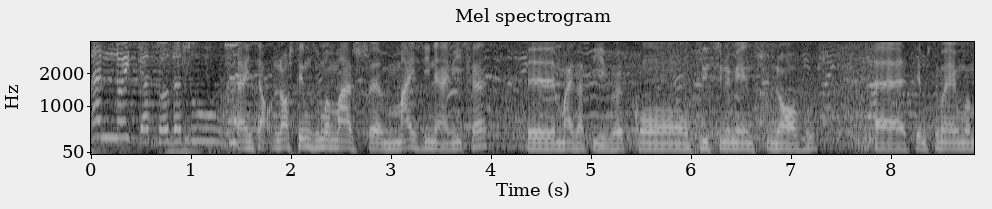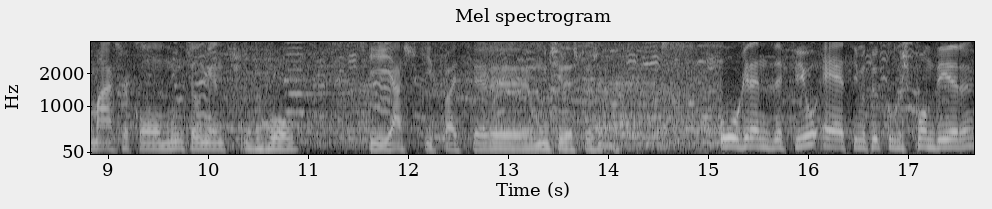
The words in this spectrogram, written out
a noite é toda tua Então, nós temos uma marcha mais dinâmica, eh, mais ativa, com posicionamentos novos. Eh, Temos também uma marcha com muitos elementos de voo e acho que isso vai ser eh, muito giro das pessoas. O grande desafio é, acima de tudo, corresponder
